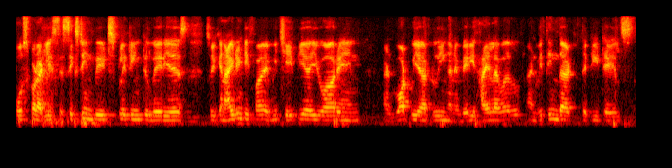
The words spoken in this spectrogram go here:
postcode, at least the 16 bit split into various, so you can identify which API you are in, and what we are doing on a very high level and within that the details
